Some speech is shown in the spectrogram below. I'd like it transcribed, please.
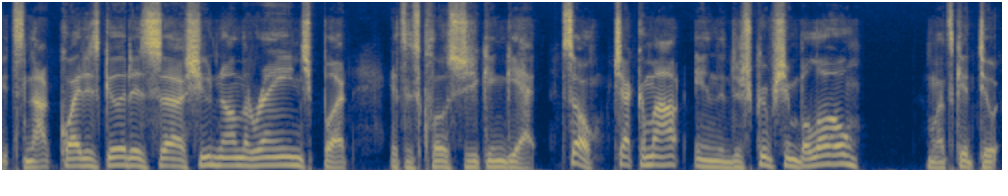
it's not quite as good as uh, shooting on the range, but it's as close as you can get. So check them out in the description below. and Let's get to it.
